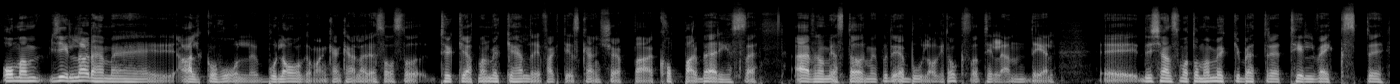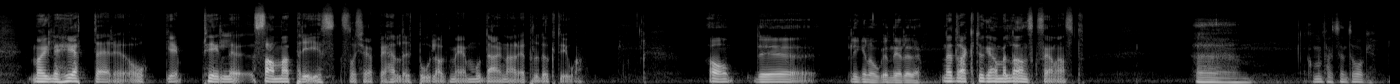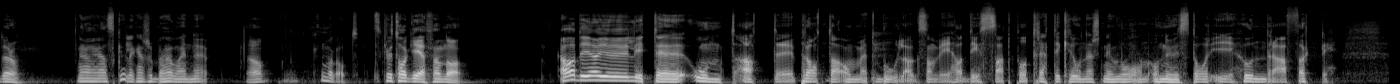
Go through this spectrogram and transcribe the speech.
om man gillar det här med alkoholbolag, om man kan kalla det så, så tycker jag att man mycket hellre faktiskt kan köpa Kopparbergs, även om jag stör mig på det bolaget också till en del. Eh, det känns som att de har mycket bättre tillväxtmöjligheter och eh, till samma pris så köper jag hellre ett bolag med modernare produkter Johan. Ja, det ligger nog en del i det. När drack du gammeldansk senast? Uh, kommer faktiskt inte ihåg. Du då? Ja, jag skulle kanske behöva en nu. Ja, det kan vara gott. Ska vi ta G5 då? Ja, det gör ju lite ont att eh, prata om ett bolag som vi har dissat på 30 kronors nivån och nu står i 140.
